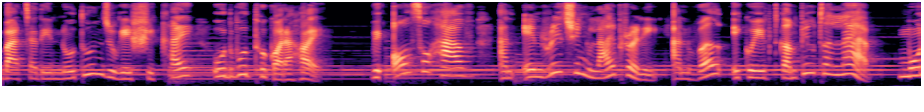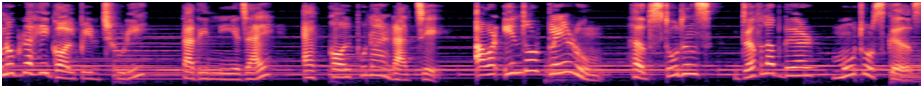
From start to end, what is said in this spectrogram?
বাচ্চাদের নতুন যুগের শিক্ষায় উদ্বুদ্ধ করা হয় We also have an enriching library and well-equipped computer lab. মনোগ্রাহী গল্পের ঝুড়ি তাদের নিয়ে যায় এক কল্পনার রাজ্যে Our indoor playroom help students develop their motor skills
